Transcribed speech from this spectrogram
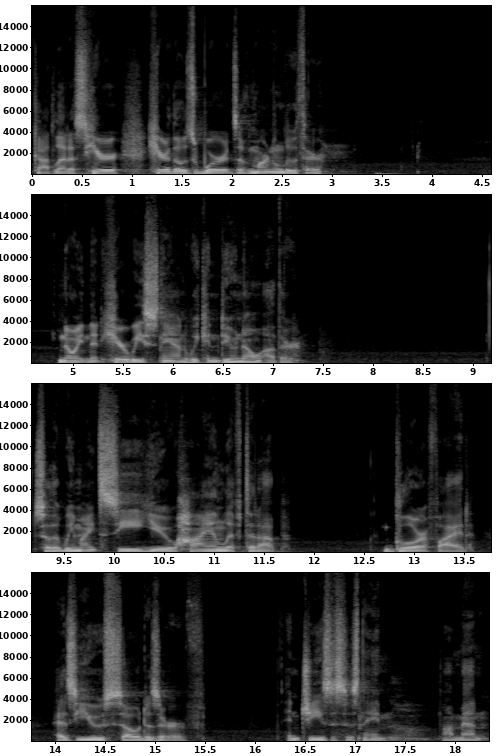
God, let us hear, hear those words of Martin Luther, knowing that here we stand, we can do no other, so that we might see you high and lifted up, glorified as you so deserve. In Jesus' name, amen.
